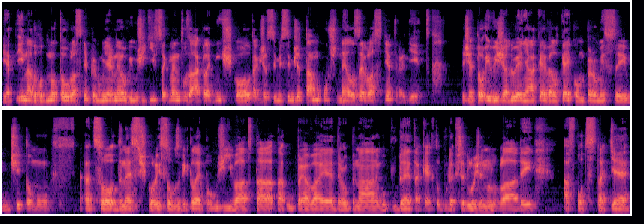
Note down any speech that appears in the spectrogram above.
je i nad hodnotou vlastně průměrného využití v segmentu základních škol, takže si myslím, že tam už nelze vlastně tvrdit, že to i vyžaduje nějaké velké kompromisy vůči tomu, co dnes školy jsou zvyklé používat. Ta, ta úprava je drobná nebo bude tak, jak to bude předloženo do vlády a v podstatě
